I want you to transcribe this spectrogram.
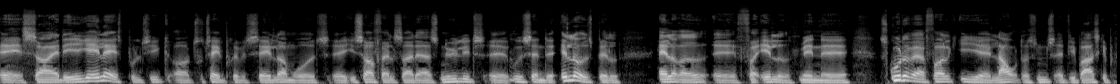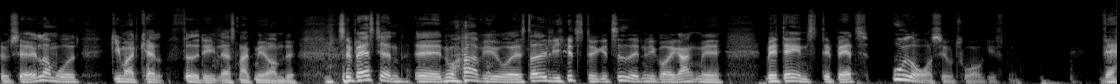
øh, så er det ikke LA's politik at totalt privatisere ældreområdet. Øh, I så fald så er deres nyligt øh, udsendte ældreudspil allerede øh, forældet. Men øh, skulle der være folk i øh, lav, der synes, at vi bare skal prioritere ældreområdet, giv mig et kald. Fed idé, lad os snakke mere om det. Sebastian, øh, nu har vi jo øh, stadig lige et stykke tid, inden vi går i gang med, med dagens debat, ud over CO2-afgiften. Hvad,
